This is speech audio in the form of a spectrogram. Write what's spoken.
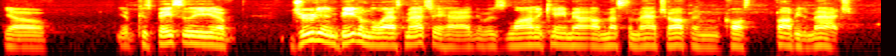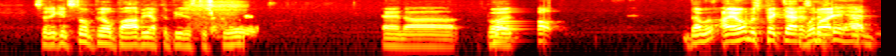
You know, you know, because basically, you know, Drew didn't beat him the last match they had. It was Lana came out messed the match up and cost Bobby the match. So they can still build Bobby up to beat his destroyer. And uh, but well, that was, I almost picked that as what my if they had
